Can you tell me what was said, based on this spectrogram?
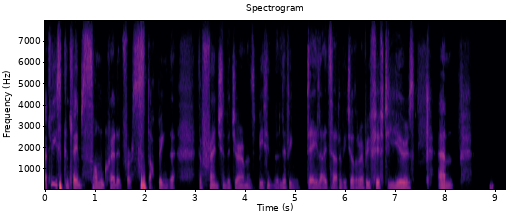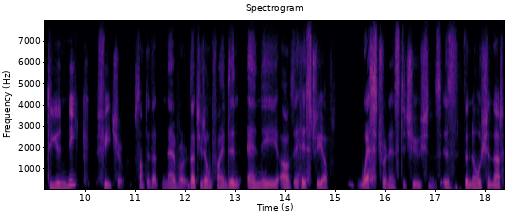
at least can claim some credit for stopping the, the French and the Germans beating the living daylights out of each other every 50 years. Um, the unique feature, something that never that you don't find in any of the history of Western institutions, is the notion that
